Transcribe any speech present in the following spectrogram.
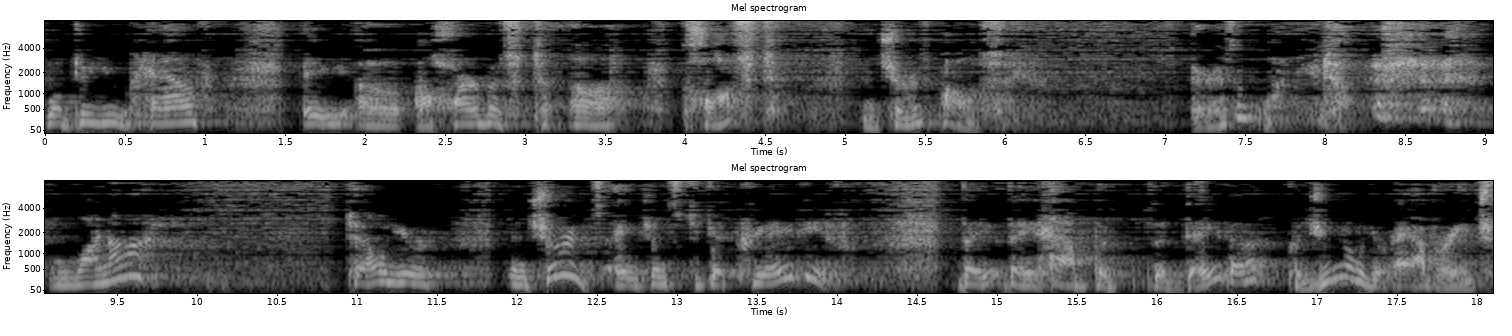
well, do you have a, a, a harvest uh, cost insurance policy? There isn't one, you me. Why not? Tell your insurance agents to get creative. They, they have the, the data, because you know your average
